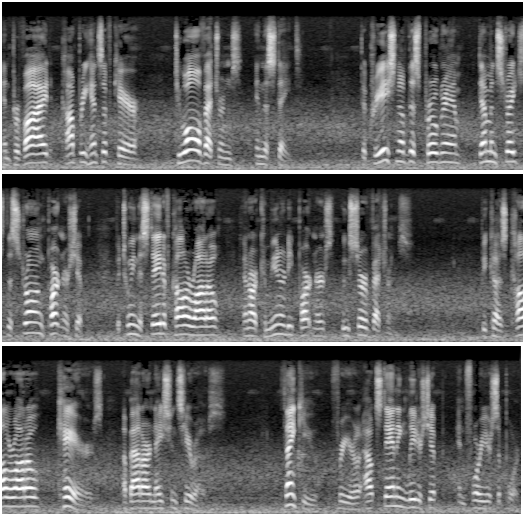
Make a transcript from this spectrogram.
and provide comprehensive care to all veterans in the state. The creation of this program demonstrates the strong partnership between the state of Colorado and our community partners who serve veterans because Colorado cares about our nation's heroes. Thank you for your outstanding leadership and for your support.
